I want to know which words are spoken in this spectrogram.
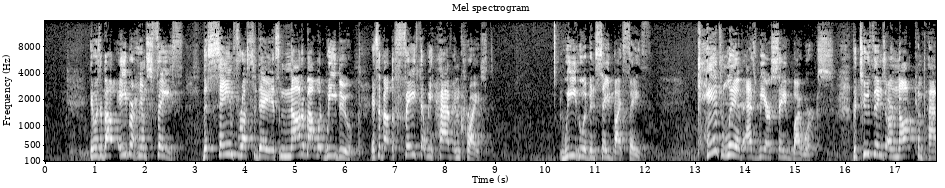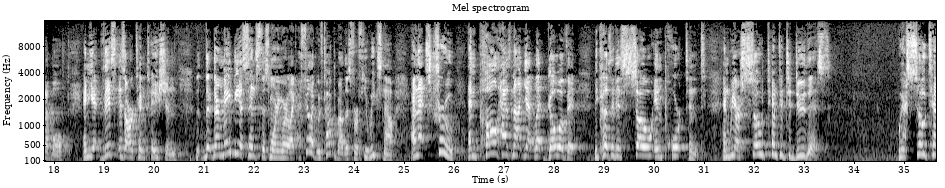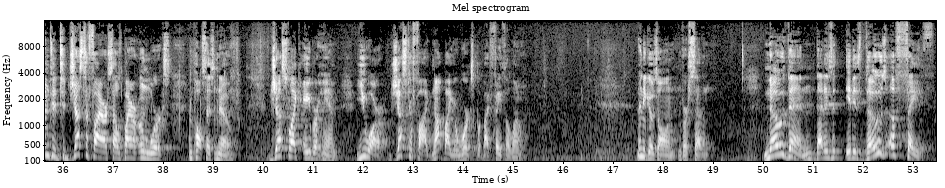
It was about Abraham's faith. The same for us today. It's not about what we do, it's about the faith that we have in Christ we who have been saved by faith can't live as we are saved by works. The two things are not compatible, and yet this is our temptation. There may be a sense this morning where, like, I feel like we've talked about this for a few weeks now, and that's true, and Paul has not yet let go of it because it is so important, and we are so tempted to do this. We are so tempted to justify ourselves by our own works, and Paul says, no. Just like Abraham, you are justified not by your works, but by faith alone. Then he goes on verse 7. Know then that is, it is those of faith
